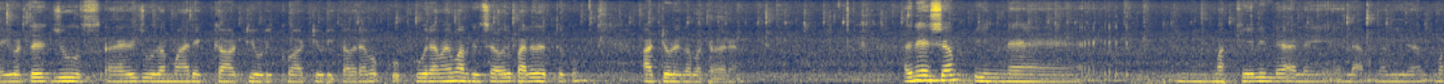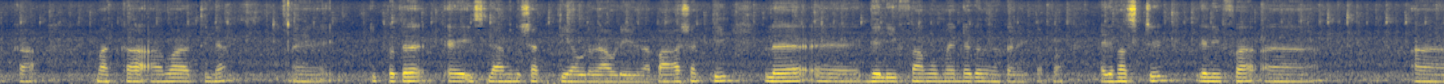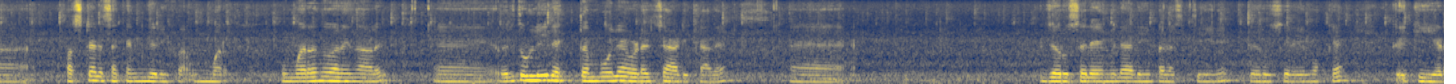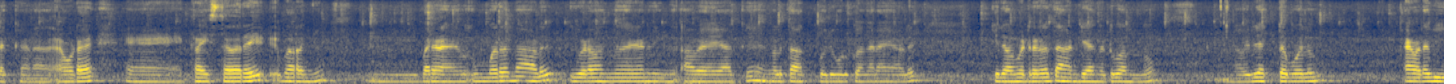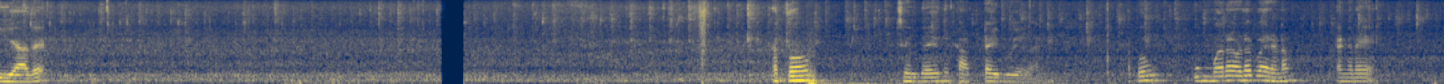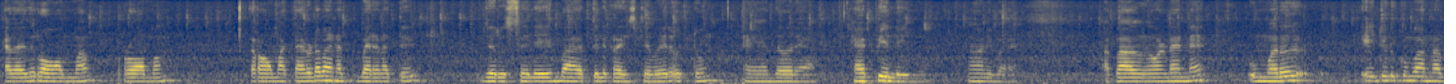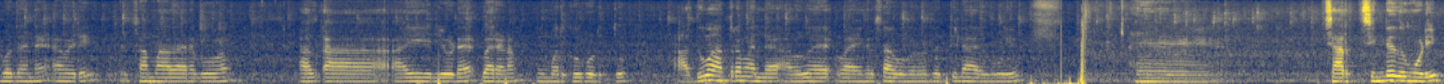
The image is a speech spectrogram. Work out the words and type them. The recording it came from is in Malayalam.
ഇവിടുത്തെ ജൂസ് അതായത് ജൂതന്മാരെയൊക്കെ ആട്ടി ഒടിക്കുക ആട്ടി ഒടിക്കുക അവരെ ക്രൂരമായി മർദ്ദിച്ച് അവർ പലതരത്തിലും ആട്ടി ഒടിക്കപ്പെട്ടവരാണ്. അതിനുശേഷം പിന്നെ മക്കയിലില്ല അല്ലെങ്കിൽ അല്ല മദീന മക്ക മക്ക ആ ഭാഗത്തില്ല ഏഹ്, ഇപ്പോഴത്തെ ഇസ്ലാമിന്റെ ശക്തി അവിടെ അവിടെയായിരുന്നു അപ്പോൾ ആ ശക്തി ഉള്ള ഖലീഫ മൂവ്മെന്റ് ഒക്കെ നിങ്ങൾക്കറിയാം. അപ്പോൾ അതിൽ ഫസ്റ്റ് ഗലീഫ ഫസ്റ്റ് അല്ല സെക്കൻഡ് ഗലീഫ ഉമ്മർ. ഉമ്മർ എന്ന് പറയുന്ന ആൾ ഒരു തുള്ളി രക്തം പോലും അവിടെ ചാടിക്കാതെ ജെറുസലേമിൽ അല്ലെങ്കിൽ പലസ്തീന് ജെറുസലേമൊക്കെ ക- കീഴടക്കാണ്. അവിടെ ക്രൈസ്തവർ പറഞ്ഞു ഉമ്മർ എന്ന ആൾ ഇവിടെ വന്നു കഴിഞ്ഞാൽ നിങ്ങൾ അയാൾക്ക് ഞങ്ങൾ താക്കോൽ കൊടുക്കും. അങ്ങനെ അയാൾ കിലോമീറ്ററുകൾ താണ്ടി അങ്ങോട്ട് വന്നു. ഒരു രക്തം പോലും അവിടെ വീയാതെ അപ്പോൾ ചെറുതായി ഒന്ന് കട്ടായി പോയതാണ്. അപ്പം ഉമ്മർ അവിടെ വരണം. അങ്ങനെ അതായത് റോമം റോമം റോമക്കാരുടെ ഭരണ ഭരണത്തിൽ ജെറുസലേം ഭാഗത്തിൽ ക്രൈസ്തവർ ഒട്ടും എന്താ പറയുക ഹാപ്പി അല്ലായിരുന്നു. എന്നാണ് ഈ പറയാം. അപ്പോൾ അതുകൊണ്ട് തന്നെ ഉമ്മർ ഏറ്റെടുക്കും പറഞ്ഞപ്പോൾ തന്നെ അവർ സമാധാനപൂർവം ആ- ഏരിയയുടെ ഭരണം ഉമ്മർക്ക് കൊടുത്തു. അതുമാത്രമല്ല അവർ ഭയ- ഭയങ്കര സൗഹൃദത്തിലാവുകയും ഏഹ്, ചർച്ചിന്റെ ഇതും കൂടി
